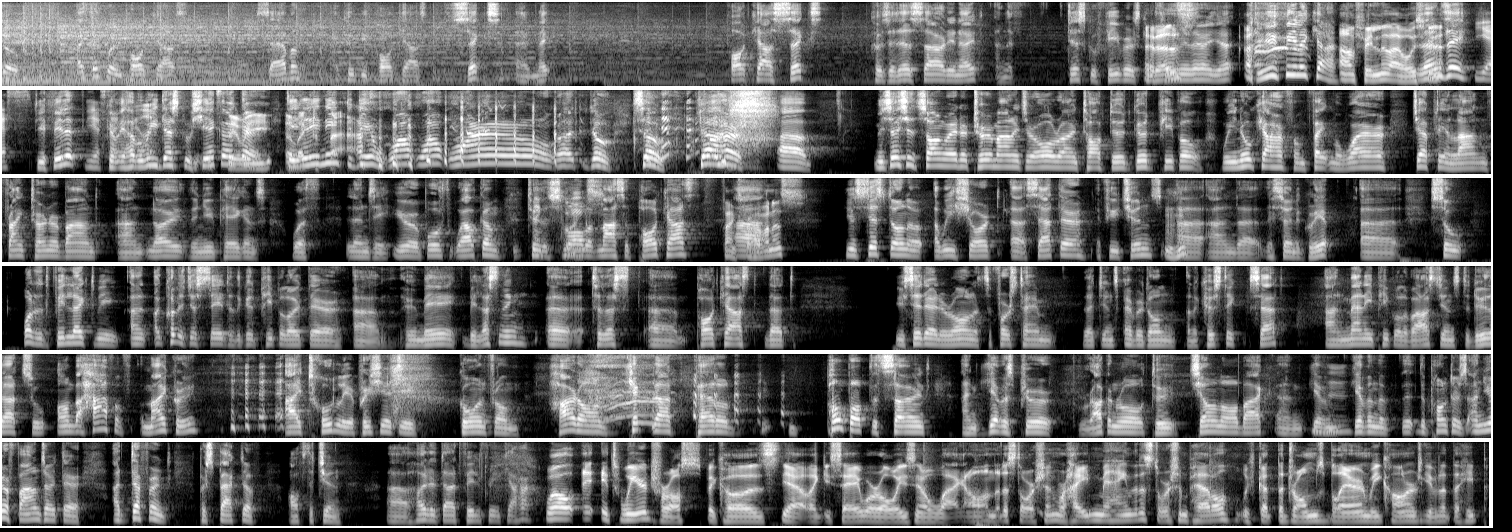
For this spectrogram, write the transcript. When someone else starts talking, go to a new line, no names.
So I think we're in podcast seven. It could be podcast six. And make podcast six because it is Saturday night and the disco fever is
It
consuming me there. Yeah. Do you feel it, Karen?
I'm feeling it. I always feel it.
Lindsay?
Yes.
Do you feel it?
Yes,
Can
I
we have a wee
it.
disco shake
Let's
out
do a
there? Do they need to do wow, wow, wow? Right, no. So, Cahir, uh, musician, songwriter, tour manager, all round top dude, good people. We know Cahir from Fighting with Wire, Jeopardy and Lanton, Frank Turner Band, and now the New Pagans with Lindsay. You're both welcome to the small
Thanks.
but massive podcast.
Thanks for
Uh,
having us.
You've just done a, a wee short uh, set there, a few tunes,
Mm-hmm.
uh, and uh, they sounded great. Uh, so, what did it feel like to be? And I could have just said to the good people out there um, who may be listening uh, to this um podcast that you said earlier on it's the first time that you've ever done an acoustic set, and many people have asked you to do that. So, on behalf of my crew, I totally appreciate you going from hard on, kick that pedal, pump up the sound, and give us pure rock and roll to chilling all back and giving mm-hmm. giving the, the, the punters and your fans out there a different perspective of the tune. Uh, how did that feel for you, Cahir?
Well, it, it's weird for us because, yeah, like you say, we're always, you know, wagging on the distortion. We're hiding behind the distortion pedal. We've got the drums blaring. We Connor's giving it the heap.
